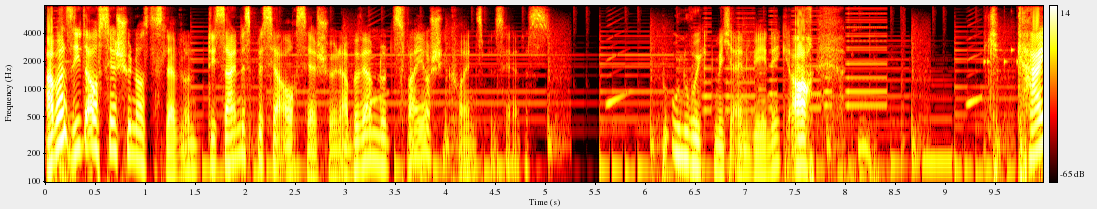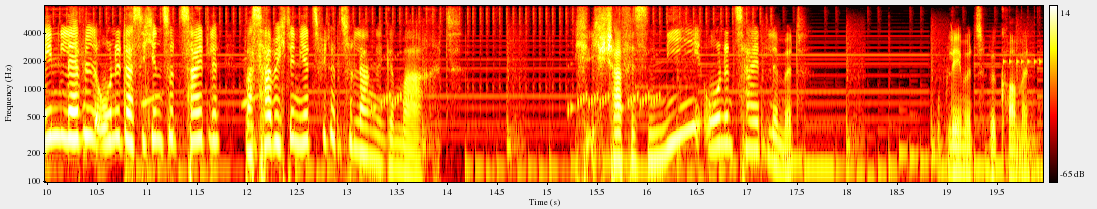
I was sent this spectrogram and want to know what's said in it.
Aber sieht auch sehr schön aus, das Level. Und Design ist bisher auch sehr schön. Aber wir haben nur zwei Yoshi-Coins bisher. Das beunruhigt mich ein wenig. Ach, kein Level, ohne dass ich in so Zeit... Was habe ich denn jetzt wieder zu lange gemacht? Ich, ich schaffe es nie, ohne Zeitlimit Probleme zu bekommen.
